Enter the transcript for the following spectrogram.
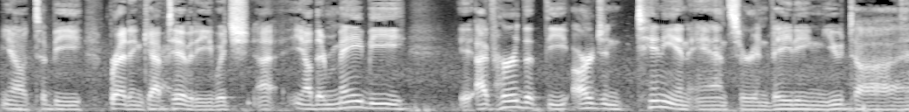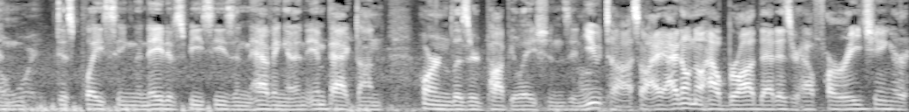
you know to be bred in captivity, which uh, you know there may be. I've heard that the Argentinian ants are invading Utah and Oh, displacing the native species and having an impact on horned lizard populations Oh. in Utah. So I, I don't know how broad that is or how far reaching or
